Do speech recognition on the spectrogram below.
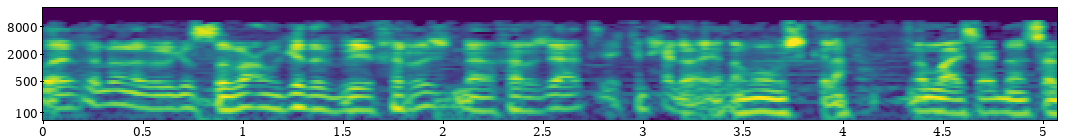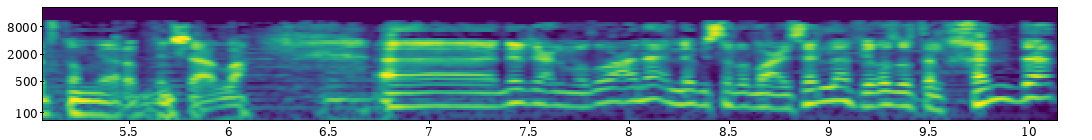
طيب خلونا في القصة. بعضهم كذا بيخرجنا خرجات لكن حلوة يلا مو مشكلة. الله يسعدنا ويسعدكم يا رب إن شاء الله. آه نرجع لموضوعنا. النبي صلى الله عليه وسلم في غزوة الخندق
